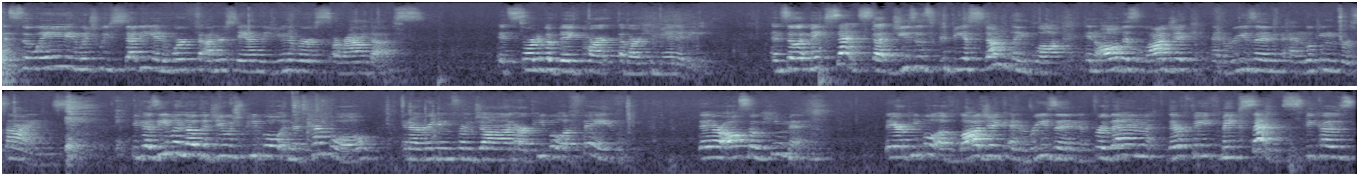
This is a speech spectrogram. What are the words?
It's the way in which we study and work to understand the universe around us. It's sort of a big part of our humanity. And so it makes sense that Jesus could be a stumbling block in all this logic and reason and looking for signs. Because even though the Jewish people in the temple, in our reading from John, are people of faith, they are also human. They are people of logic and reason. For them, their faith makes sense because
